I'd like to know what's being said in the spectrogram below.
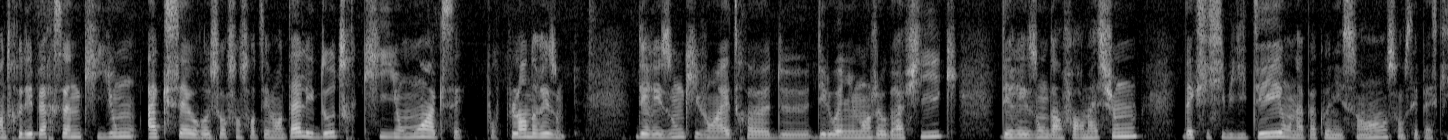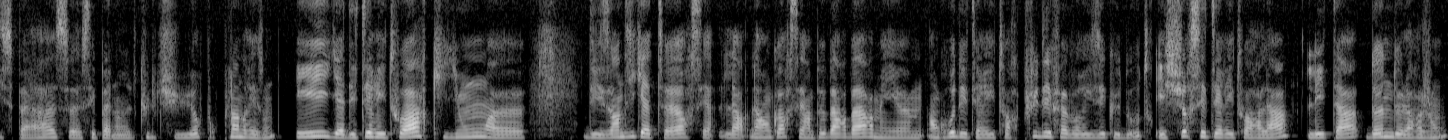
entre des personnes qui ont accès aux ressources en santé mentale et d'autres qui y ont moins accès, pour plein de raisons des raisons qui vont être euh, d'éloignement géographique, des raisons d'information, d'accessibilité, on n'a pas connaissance, on ne sait pas ce qui se passe, euh, c'est pas dans notre culture, pour plein de raisons. Et il y a des territoires qui ont euh, des indicateurs, là, encore c'est un peu barbare, mais en gros des territoires plus défavorisés que d'autres. Et sur ces territoires-là, l'État donne de l'argent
